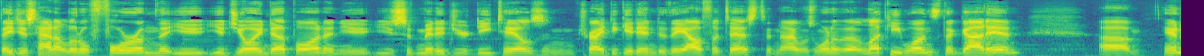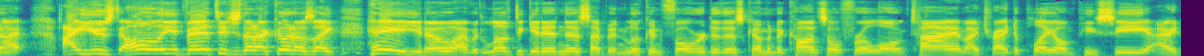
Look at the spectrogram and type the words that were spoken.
they just had a little forum that you you joined up on and you you submitted your details and tried to get into the alpha test and I was one of the lucky ones that got in. Um, and I, I used all the advantage that I could. I was like, hey, you know, I would love to get in this. I've been looking forward to this coming to console for a long time. I tried to play on PC. I,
